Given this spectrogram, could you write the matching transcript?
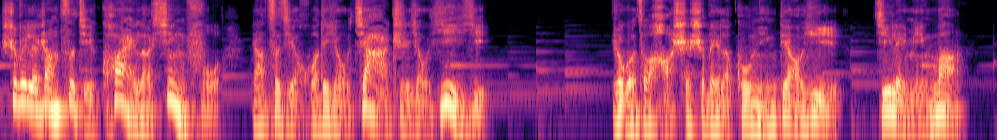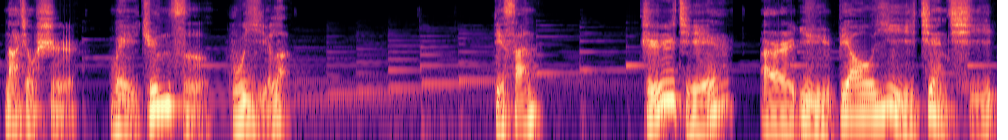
是为了让自己快乐幸福，让自己活得有价值有意义。如果做好事是为了沽名钓誉、积累名望，那就是伪君子无疑了。第三。直节而欲标异见奇，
